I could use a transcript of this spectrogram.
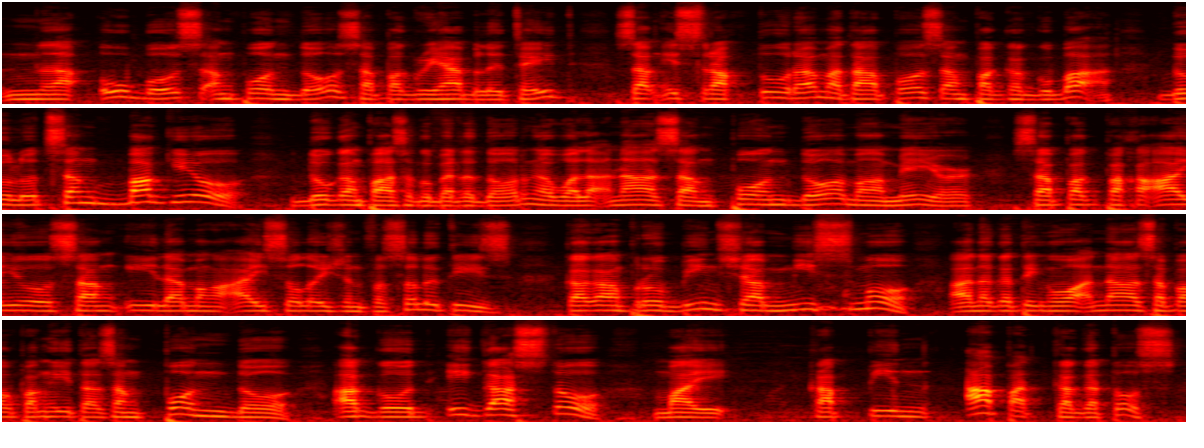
naubos ang pondo sa pag-rehabilitate sang istruktura matapos ang pagkaguba dulot sang bagyo. Dugang pa sa gobernador nga wala na sang pondo ang mga mayor sa pagpakaayo sang ila mga isolation facilities kag ang probinsya mismo ang nagatingwa na sa pagpangita sang pondo agod igasto may kapin apat kagatos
